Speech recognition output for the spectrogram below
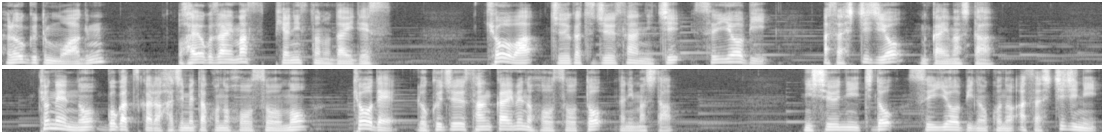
Hello good morning おはようございますピアニストの大です今日は10月13日水曜日朝7時を迎えました去年の5月から始めたこの放送も今日で63回目の放送となりました2週に一度水曜日のこの朝7時に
